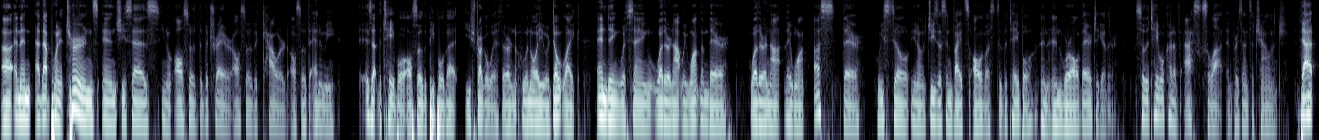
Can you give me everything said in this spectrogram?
Uh, and then at that point, it turns and she says, "You know, also the betrayer, also the coward, also the enemy." Is at the table, also the people that you struggle with or who annoy you or don't like ending with saying whether or not we want them there, whether or not they want us there, we still, you know, Jesus invites all of us to the table and, and we're all there together. So the table kind of asks a lot and presents a challenge. That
